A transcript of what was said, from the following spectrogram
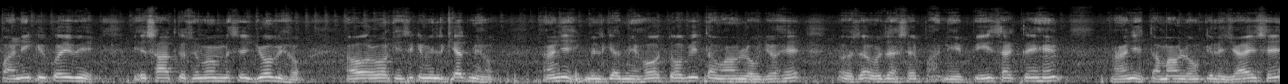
پانی کی کوئی بھی، یہ سات قسموں میں سے جو بھی ہو، اور وہ کسی کی ملکیت میں ہو۔ ہاں جی ملکیت میں ہو تو بھی تمام لوگ جو ہے ادھر سے پانی پی سکتے ہیں۔ ہاں جی تمام لوگوں کے لیے جائز ہے۔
